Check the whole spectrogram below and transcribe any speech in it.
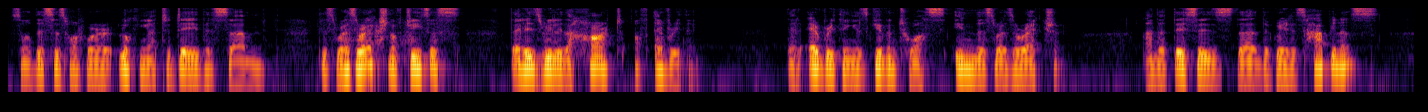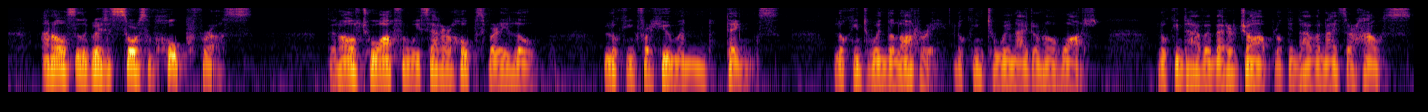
So this is what we're looking at today. This um, this resurrection of Jesus, that is really the heart of everything. That everything is given to us in this resurrection, and that this is the, the greatest happiness, and also the greatest source of hope for us. That all too often we set our hopes very low, looking for human things, looking to win the lottery, looking to win I don't know what, looking to have a better job, looking to have a nicer house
